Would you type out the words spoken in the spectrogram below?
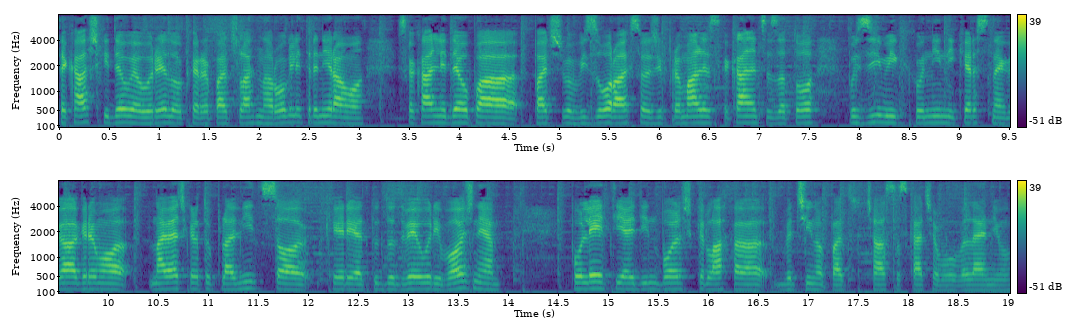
tekaški del je v redu, ker pač lahko na rogli treniramo, skakalni del pa pač v vizorah so že premale skakalnice, zato po zimi, ko ni nikjer snega, gremo največkrat v planico, ker je tudi do dve uri vožnje poletje je edin boljš, ker lahko večino pač časa skačemo v velenju.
